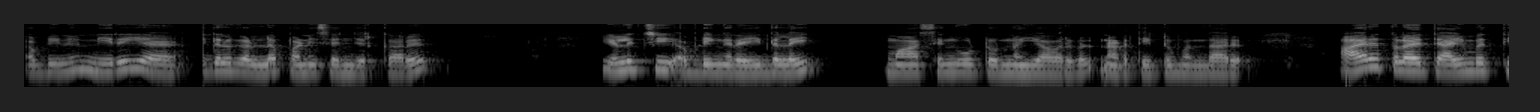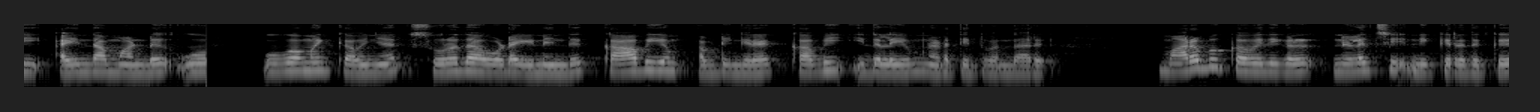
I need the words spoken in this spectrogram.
அப்படின்னு நிறைய இதழ்களில் பணி செஞ்சுருக்காரு. எழுச்சி அப்படிங்கிற இதழை மா. செங்கோட்டூர் அவர்கள் நடத்திட்டு வந்தார். ஆயிரத்தி தொள்ளாயிரத்தி ஐம்பத்தி ஐந்தாம் ஆண்டு உவமை கவிஞர் சுரதாவோட இணைந்து காவியம் அப்படிங்கிற கவி இதழையும் நடத்திட்டு வந்தார். மரபு கவிதைகள் நிலச்சி நிற்கிறதுக்கு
